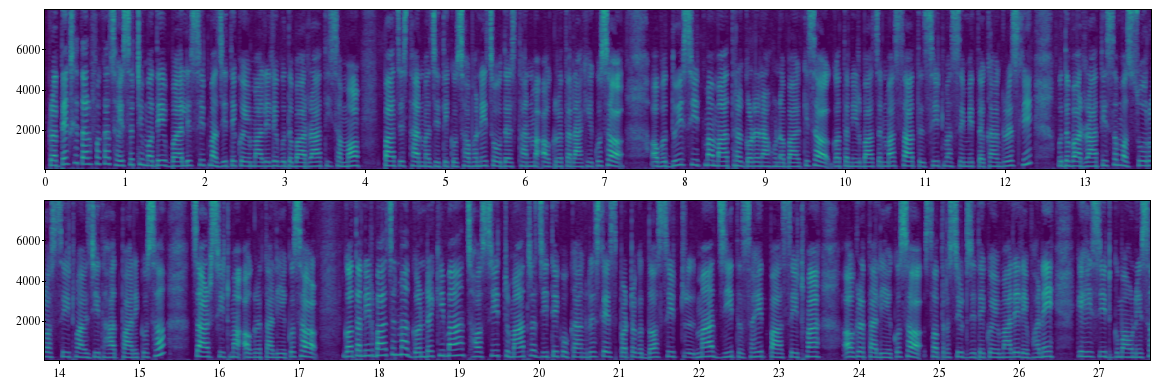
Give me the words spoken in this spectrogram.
प्रत्यक्षतर्फका छैसठी मध्ये बयालिस सीटमा जितेको एमाले बुधबार रातिसम्म पाँच स्थानमा जितेको छ भने चौध स्थानमा अग्रता राखेको छ। अब दुई सीटमा मात्र गणना हुन बाँकी छ। गत निर्वाचनमा सात सीटमा सीमित कांग्रेसले बुधबार रातिसम्म सोह्र सीटमा जित हात पारेको छ चार सीटमा अग्रता लिएको छ। गत निर्वाचनमा गण्डकीमा छ सीट मात्र जितेको कांग्रेसले यसपटक दस सीटमा जित सहित पाँच सीटमा अग्रता लिएको छ। सत्र सीट जितेको एमाले भने केही सीट गुमाउनेछ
